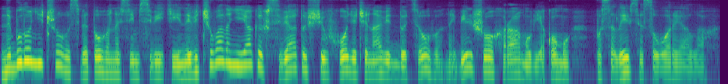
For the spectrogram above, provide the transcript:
Не було нічого святого на сім світі і не відчувала ніяких святощів, входячи навіть до цього найбільшого храму, в якому поселився суворий Аллах.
